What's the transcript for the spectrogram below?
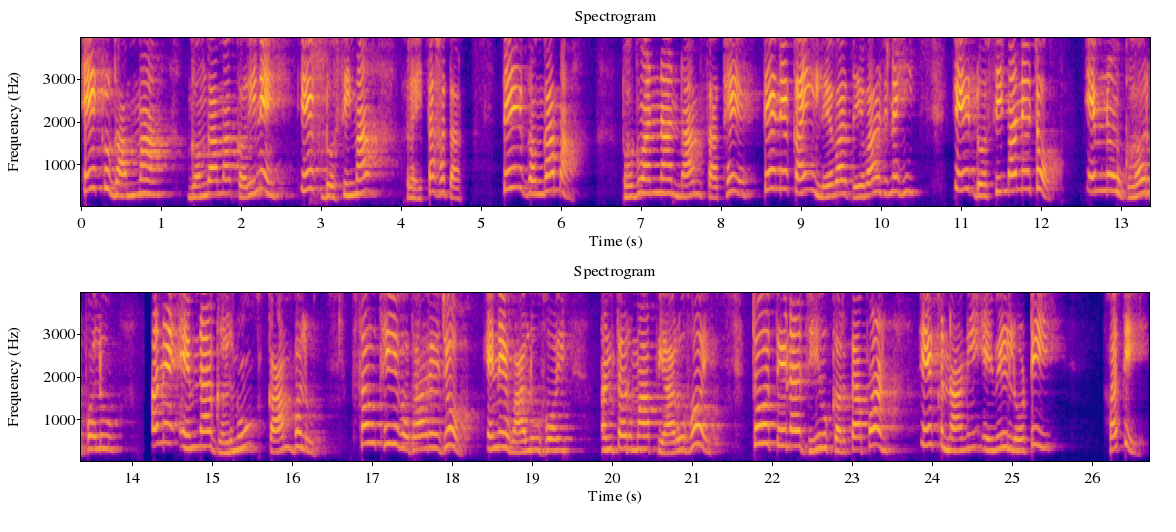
એક ગામમાં ગંગામાં કરીને એક ડોસીમાં રહેતા હતા. તે ગંગામાં ભગવાનના નામ સાથે તેને કંઈ લેવા દેવા જ નહીં. એ ડોસીમાને તો એમનું ઘર ભલું અને એમના ઘરનું કામ ભલું. સૌથી વધારે જો એને વાલું હોય, અંતરમાં પ્યારું હોય, તો તેના જીવ કરતાં પણ એક નાની એવી લોટી હતી.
